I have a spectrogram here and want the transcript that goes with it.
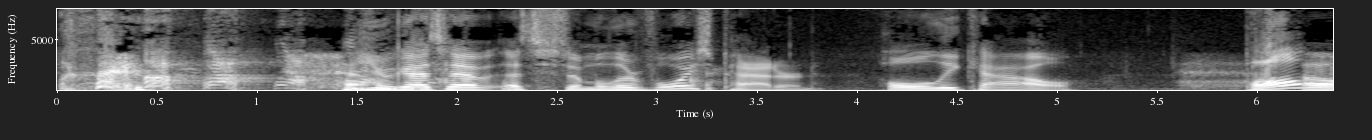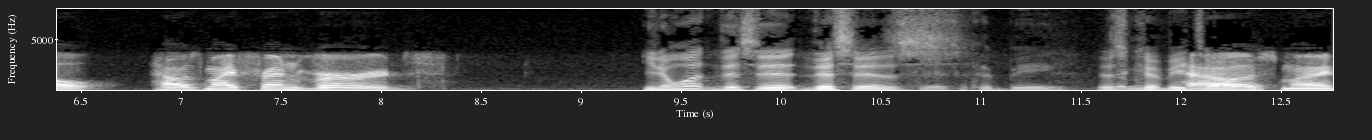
you guys have a similar voice pattern. Holy cow. Paul? Oh, how's my friend Verds? You know what? This is this is This could be. this could be How's Toby. my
